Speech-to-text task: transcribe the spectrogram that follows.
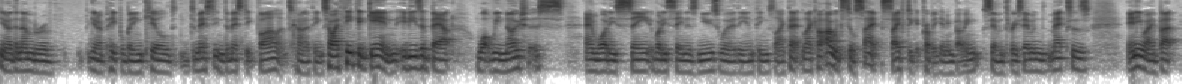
you know the number of you know people being killed domestic in domestic violence kind of thing. So I think again, it is about what we notice and what is seen what is seen as newsworthy and things like that. Like I would still say it's safe to get probably getting Boeing seven three seven Maxes anyway, but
